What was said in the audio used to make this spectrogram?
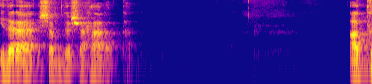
ಇದರ ಶಬ್ದಶಃ ಅರ್ಥ ಅಥ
